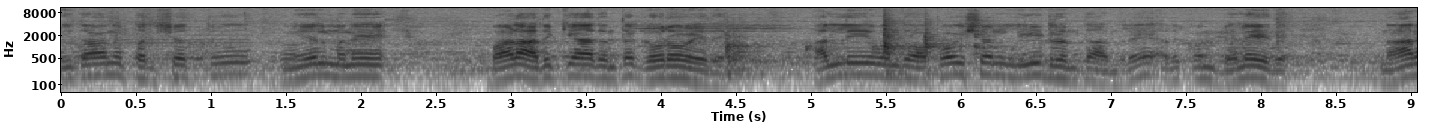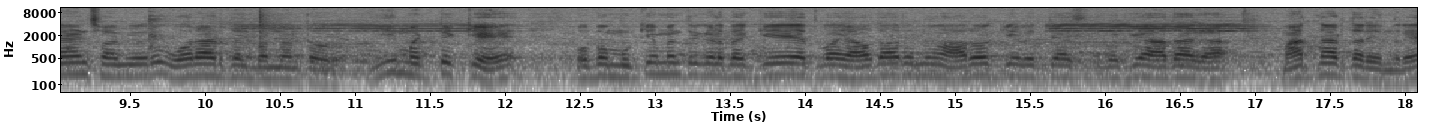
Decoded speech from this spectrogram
ವಿಧಾನ ಪರಿಷತ್ತು ಮೇಲ್ಮನೆ ಭಾಳ ಅದಕ್ಕೆ ಆದಂಥ ಗೌರವ ಇದೆ. ಅಲ್ಲಿ ಒಂದು ಅಪೋಸಿಷನ್ ಲೀಡ್ರ್ ಅಂತ ಅಂದರೆ ಅದಕ್ಕೊಂದು ಬೆಲೆ ಇದೆ. ನಾರಾಯಣ ಸ್ವಾಮಿಯವರು ಹೋರಾಟದಲ್ಲಿ ಬಂದಂಥವ್ರು. ಈ ಮಟ್ಟಕ್ಕೆ ಒಬ್ಬ ಮುಖ್ಯಮಂತ್ರಿಗಳ ಬಗ್ಗೆ ಅಥವಾ ಯಾವುದಾದ್ರೂ ಆರೋಗ್ಯ ವ್ಯತ್ಯಾಸದ ಬಗ್ಗೆ ಆದಾಗ ಮಾತನಾಡ್ತಾರೆ ಅಂದರೆ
